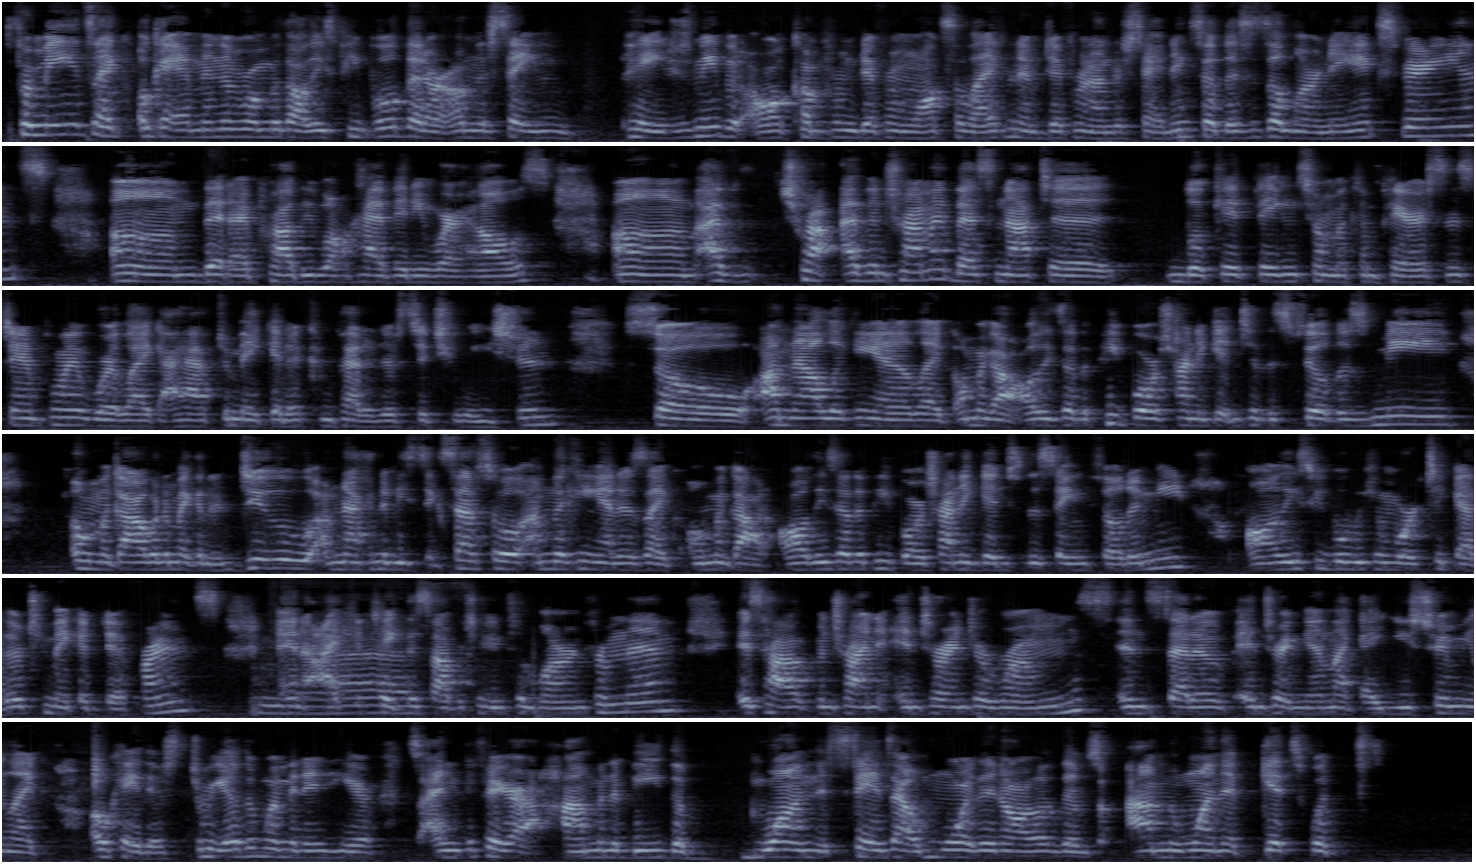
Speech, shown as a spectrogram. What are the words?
for me, it's like, okay, I'm in the room with all these people that are on the same page as me, but all come from different walks of life and have different understandings. So this is a learning experience um, that I probably won't have anywhere else. Um, I've tried. I've been trying my best not to look at things from a comparison standpoint where like I have to make it a competitive situation. So I'm now looking at it like, oh my God, all these other people are trying to get into this field as me oh my God, what am I going to do? I'm not going to be successful. I'm looking at it as like, oh my God, all these other people are trying to get into the same field in me. All these people, we can work together to make a difference. Yes. And I can take this opportunity to learn from them is how I've been trying to enter into rooms instead of entering in like I used to and be like, okay, there's three other women in here. So I need to figure out how I'm going to be the one that stands out more than all of them. So I'm the one that gets what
